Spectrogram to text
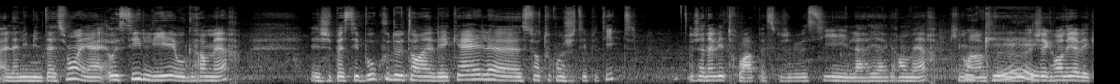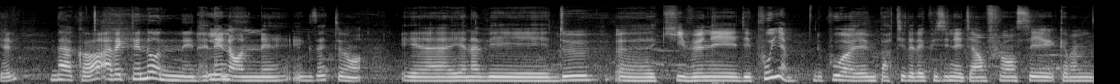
à l'alimentation et aussi lié aux grand-mères. J'ai passé beaucoup de temps avec elle, euh, surtout quand j'étais petite. J'en avais trois parce que j'avais aussi l'arrière-grand-mère qui m'a Ok. un peu. J'ai grandi avec elle. D'accord, avec tes nonnes Les nonnes, exactement. Et euh, il y en avait deux euh, qui venaient des Pouilles. Du coup, une partie de la cuisine était influencée quand même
